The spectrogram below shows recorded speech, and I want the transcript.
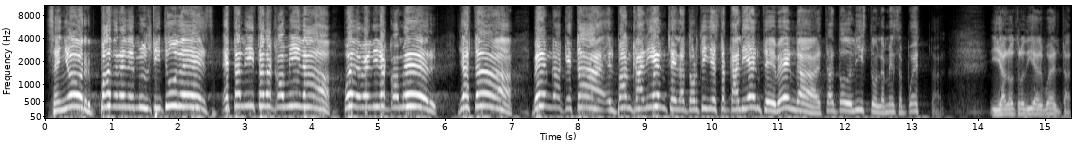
Señor, Padre de multitudes, está lista la comida, puede venir a comer, ya está. Venga, que está el pan caliente, la tortilla está caliente, venga, está todo listo, la mesa puesta. Y al otro día de vuelta,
